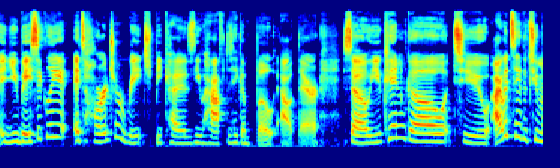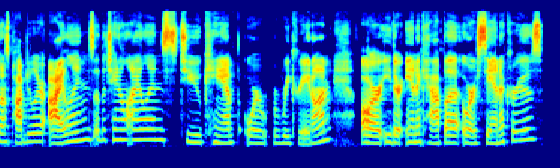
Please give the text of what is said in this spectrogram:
you basically, it's hard to reach because you have to take a boat out there. So you can go to, I would say, the two most popular islands of the Channel Islands to camp or recreate on are either Anacapa or Santa Cruz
